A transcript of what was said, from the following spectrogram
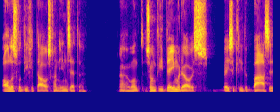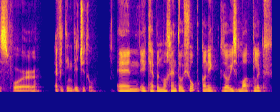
alles wat digitaal is gaan inzetten. Want zo'n 3D-model is basically de basis voor everything digital. En ik heb een Magento shop. Kan ik zoiets makkelijk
